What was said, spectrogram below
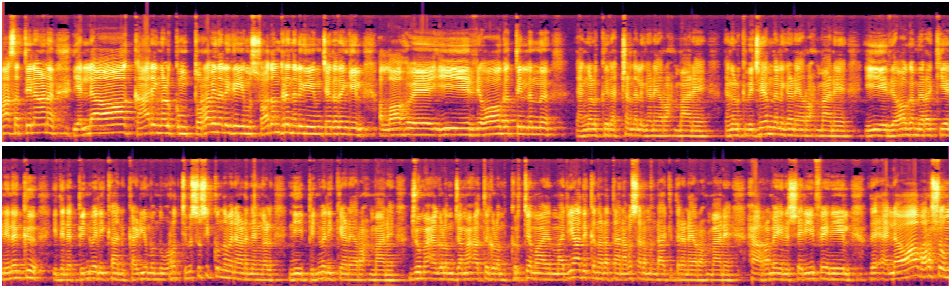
മാസത്തിലാണ് എല്ലാ കാര്യങ്ങൾക്കും തുറവി നൽകുകയും സ്വാതന്ത്ര്യം നൽകുകയും ചെയ്തതെങ്കിൽ അള്ളാഹുവെ ഈ രോഗത്തിൽ നിന്ന് ഞങ്ങൾക്ക് രക്ഷ നൽകണേ റഹ്മാനെ ഞങ്ങൾക്ക് വിജയം നൽകണേ റഹ്മാനെ. ഈ രോഗം ഇറക്കിയ നിനക്ക് ഇതിനെ പിൻവലിക്കാൻ കഴിയുമെന്ന് ഉറച്ചു വിശ്വസിക്കുന്നവനാണ് ഞങ്ങൾ. നീ പിൻവലിക്കണേ റഹ്മാനെ. ജുമകളും ജമാഅത്തുകളും കൃത്യമായ മര്യാദയ്ക്ക് നടത്താൻ അവസരമുണ്ടാക്കി തരണേ റഹ്മാനെ. ഹറമൈന് ഷരീഫേനിയിൽ എല്ലാ വർഷവും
